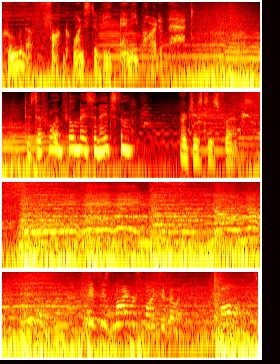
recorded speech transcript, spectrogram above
Who the fuck wants to be any part of that? Does everyone feel Mason hates them? Or just his friends? This is my responsibility. All of it.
